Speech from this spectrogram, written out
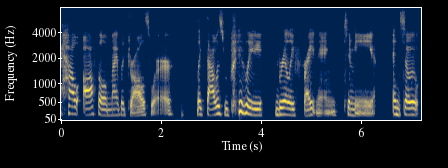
how awful my withdrawals were. Like that was really really frightening to me. And so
